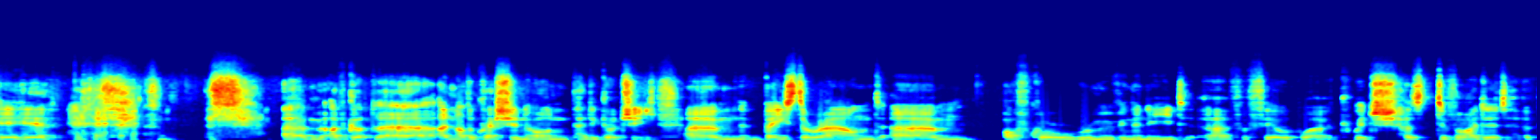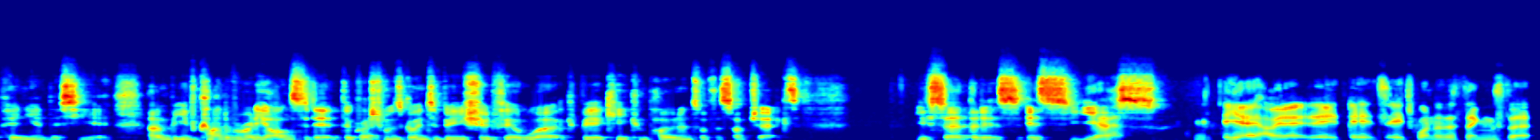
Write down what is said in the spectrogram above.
Here, here. um, I've got uh, another question on pedagogy um, based around um, Ofqual removing the need uh, for fieldwork, which has divided opinion this year. Um, but you've kind of already answered it. The question was going to be should fieldwork be a key component of the subject? You've said that it's, it's yes. Yeah, I mean, it, it, it's it's one of the things that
